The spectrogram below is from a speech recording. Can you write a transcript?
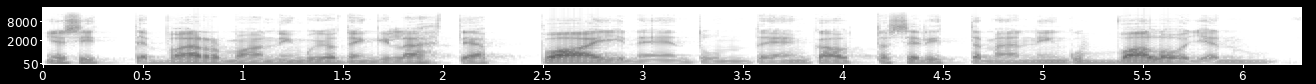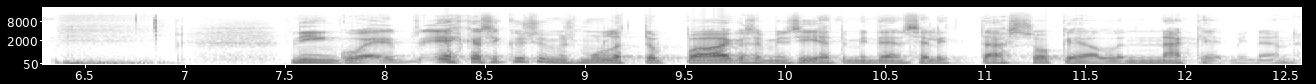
Ja sitten varmaan niin kuin jotenkin lähteä paineen tunteen kautta selittämään niin kuin valojen niin kuin, ehkä se kysymys mulle toppaa aikaisemmin siihen, että miten selittää sokealle näkeminen.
